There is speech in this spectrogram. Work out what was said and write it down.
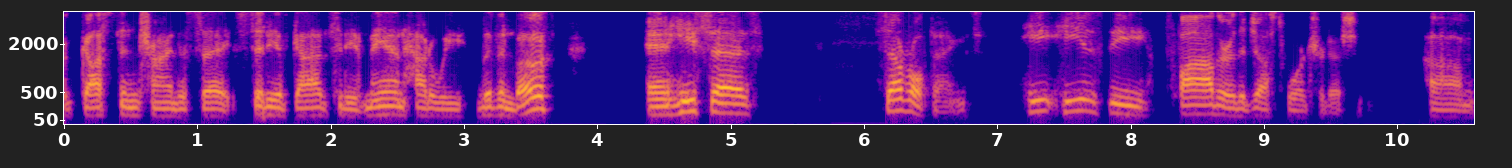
Augustine trying to say, "City of God, city of man." How do we live in both? And he says several things. He he is the father of the just war tradition. Um,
